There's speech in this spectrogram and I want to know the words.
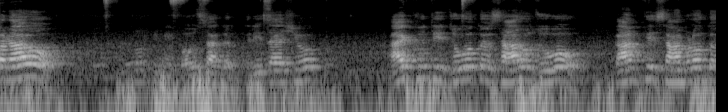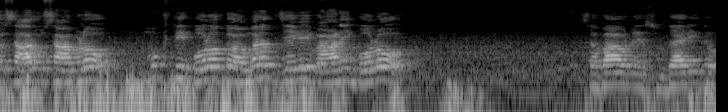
બનાવો, તો તમે ભવસાગર તરી જશો આંખોથી જુઓ તો સારું જુઓ, કાનથી સાંભળો તો સારું સાંભળો, મુખથી બોલો તો અમૃત જેવી વાણી બોલો. સ્વભાવને સુધારી દો.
